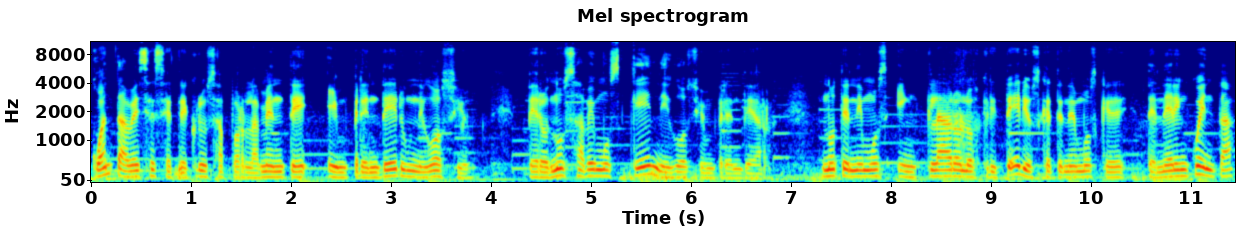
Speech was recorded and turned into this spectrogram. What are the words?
¿Cuántas veces se te cruza por la mente emprender un negocio, pero no sabemos qué negocio emprender? No tenemos en claro los criterios que tenemos que tener en cuenta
